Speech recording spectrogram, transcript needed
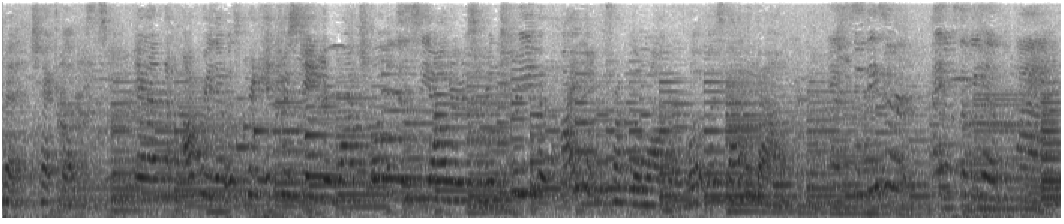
event checklist. And Aubrey, that was pretty interesting to watch one of the sea otters retrieve an item from the water. What was that about? Yeah, so these are items that we have uh,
